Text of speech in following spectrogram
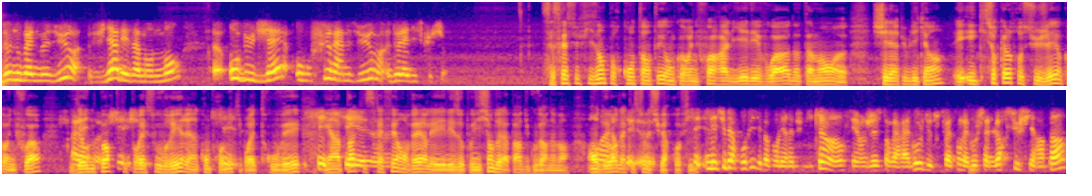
de nouvelles mesures via des amendements au budget au fur et à mesure de la discussion. Ça serait suffisant pour contenter, encore une fois, rallier des voix, notamment chez les Républicains et, et, sur quel autre sujet, encore une fois? Il y a une porte qui pourrait s'ouvrir et un compromis qui pourrait être trouvé et un pas qui serait fait envers les, oppositions de la part du gouvernement, en dehors de la question des super profits. Les super profits, c'est pas pour les républicains, hein, c'est un geste envers la gauche. De toute façon, la gauche, ça ne leur suffira pas.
